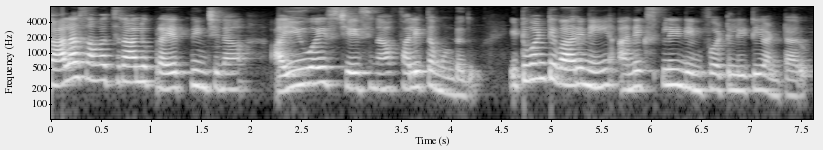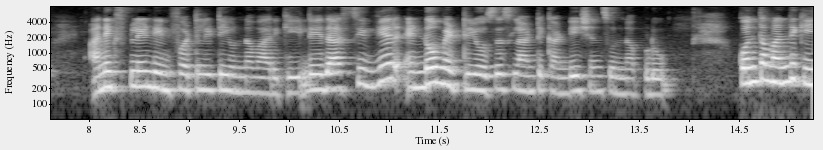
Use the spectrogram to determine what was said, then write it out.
చాలా సంవత్సరాలు ప్రయత్నించిన ఐయుఐస్ చేసిన ఫలితం ఉండదు. ఇటువంటి వారిని అన్ఎక్స్ప్లెయిన్డ్ ఇన్ఫర్టిలిటీ అంటారు. అన్ఎక్స్ప్లెయిన్డ్ ఇన్ఫర్టిలిటీ ఉన్నవారికి లేదా సివియర్ ఎండోమెట్రియోసిస్ లాంటి కండిషన్స్ ఉన్నప్పుడు కొంతమందికి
